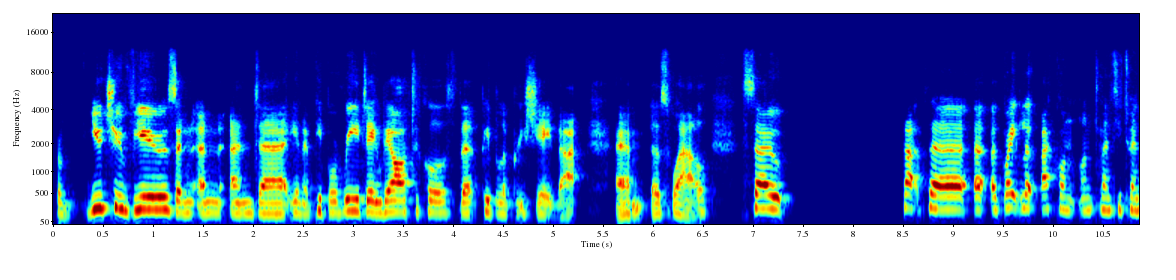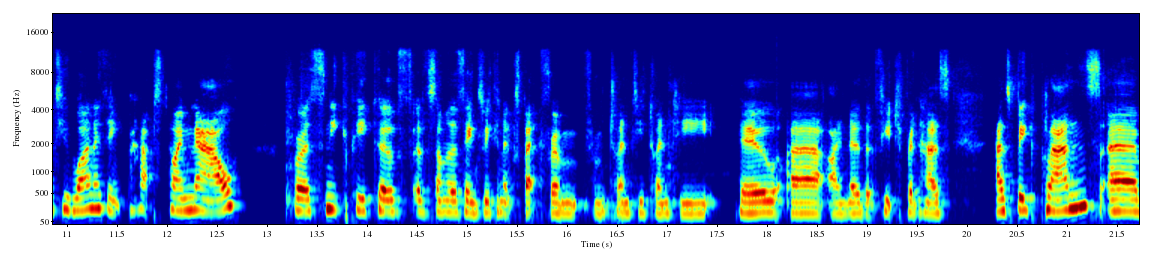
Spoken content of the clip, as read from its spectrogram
from YouTube views and and and uh, you know people reading the articles that people appreciate that um, as well. So that's a, a great look back on, on 2021. I think perhaps time now for a sneak peek of, of some of the things we can expect from, from 2022. Uh, I know that Futureprint has has big plans, uh,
